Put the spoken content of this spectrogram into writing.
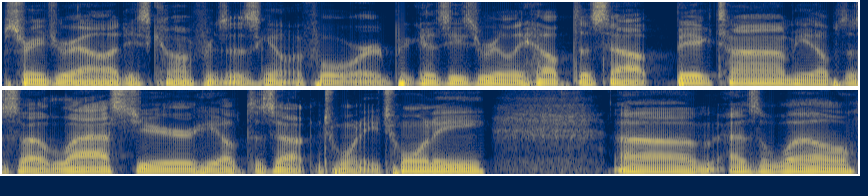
Strange Realities conferences going forward because he's really helped us out big time. He helped us out last year. He helped us out in 2020 um, as well.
